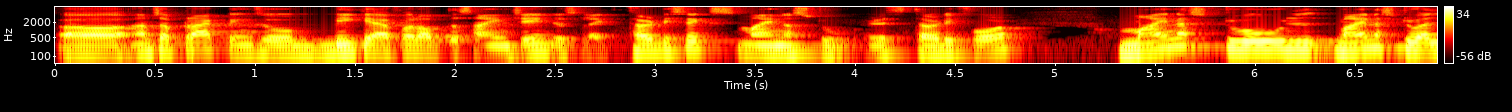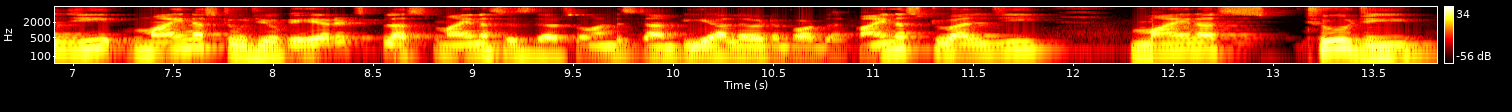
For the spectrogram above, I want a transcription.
Uh, I'm subtracting so be careful of the sign changes. Like 36 minus 2 it is 34 minus 2 minus 12g minus 2g okay here it's plus minus is there so understand be alert about that. Minus 12g minus 2g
